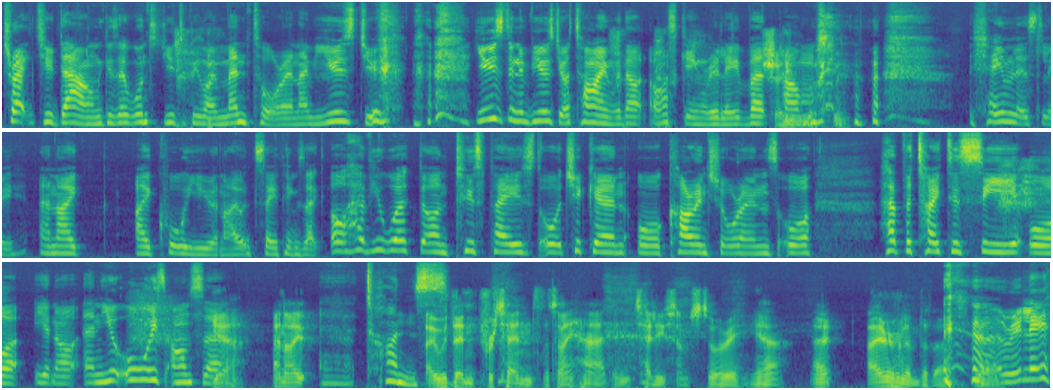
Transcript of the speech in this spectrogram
tracked you down because I wanted you to be my mentor, and I've used you, used and abused your time without asking, really. But shamelessly, um, shamelessly, and I I call you and I would say things like, "Oh, have you worked on toothpaste or chicken or car insurance or hepatitis C or you know?" And you always answer. Yeah and I uh, tons. I would then pretend that I had and tell you some story. Yeah, I, I remember that. Yeah. really?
